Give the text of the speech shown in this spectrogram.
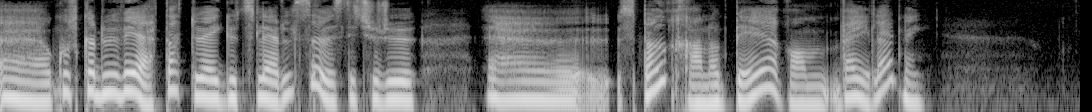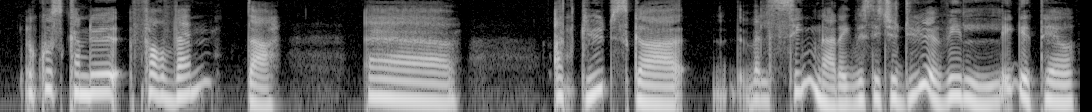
Eh, hvordan skal du vite at du er i Guds ledelse, hvis ikke du eh, spør han og ber om veiledning? Og hvordan kan du forvente eh, at Gud skal velsigne deg hvis ikke du er villig til å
